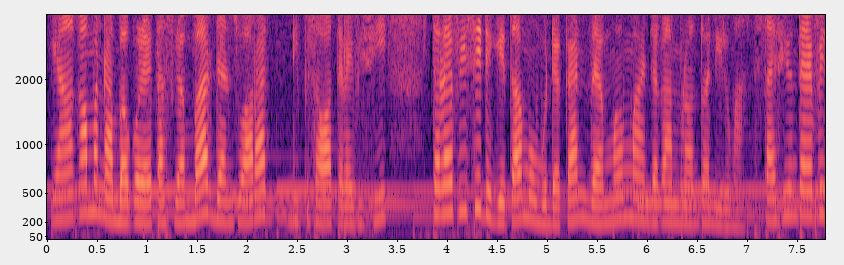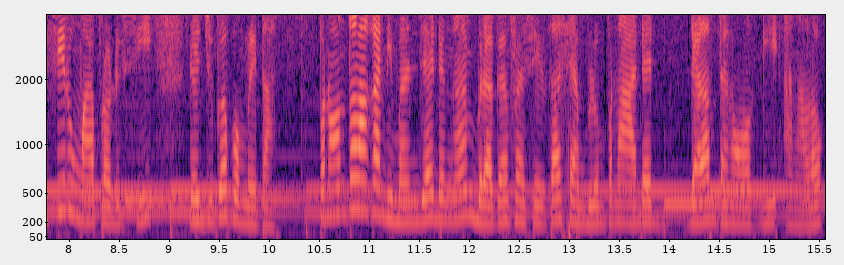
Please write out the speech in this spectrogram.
yang akan menambah kualitas gambar dan suara di pesawat televisi. Televisi digital memudahkan dan memanjakan penonton di rumah, stasiun televisi, rumah produksi, dan juga pemerintah. Penonton akan dimanja dengan beragam fasilitas yang belum pernah ada dalam teknologi analog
